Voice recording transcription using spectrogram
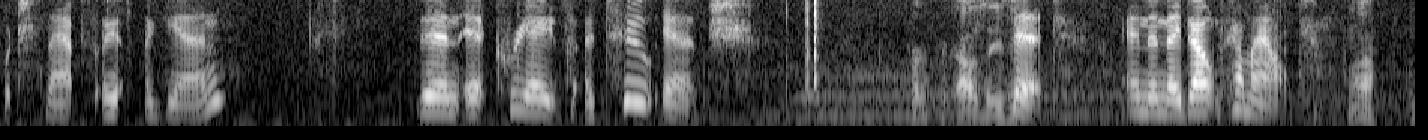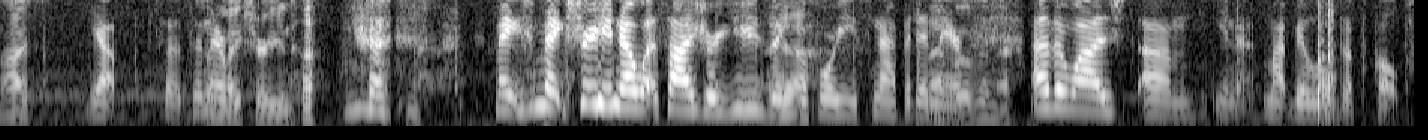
which snaps again, then it creates a two inch Perfect. That was easy. fit. And then they don't come out. Oh, nice. Yep, so it's in So there. make sure you know. Make, make sure you know what size you're using Yeah. before you snap it in Snap there. those in there. Otherwise, um, you know, it might be a little difficult.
